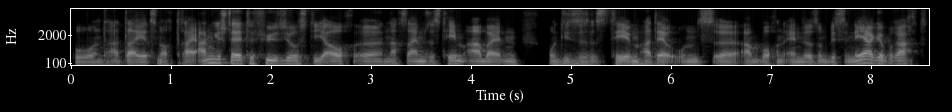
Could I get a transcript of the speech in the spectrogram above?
und hat da jetzt noch drei angestellte Physios, die auch äh, nach seinem System arbeiten. Und dieses System hat er uns äh, am Wochenende so ein bisschen näher gebracht.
